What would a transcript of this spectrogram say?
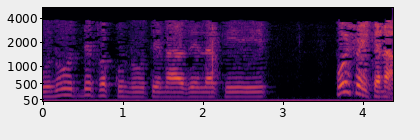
قنوت دی په قنوت نازله کې پوښوي کنا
